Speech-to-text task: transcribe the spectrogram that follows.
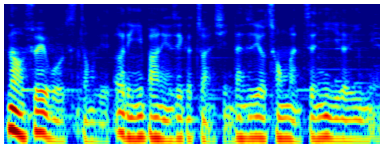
那所以我是总结，二零一八年是一个转型，但是又充满争议的一年。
